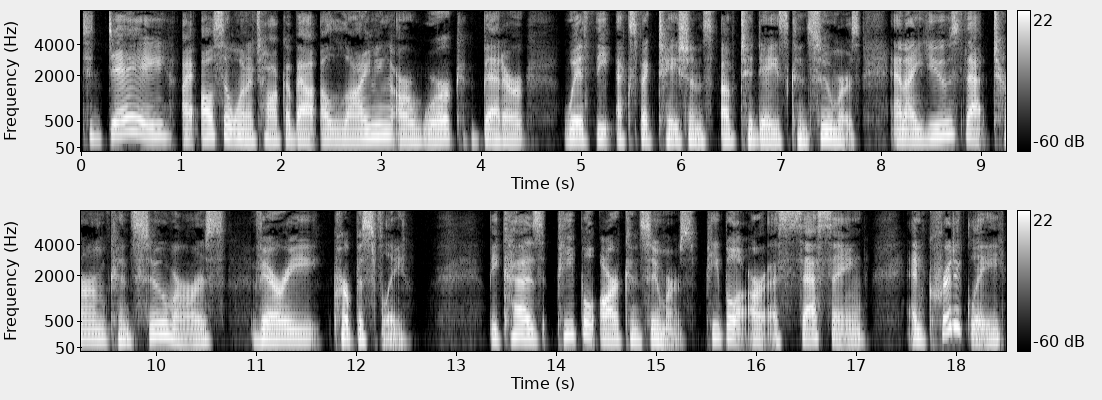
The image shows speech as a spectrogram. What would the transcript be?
Today, I also want to talk about aligning our work better with the expectations of today's consumers. And I use that term consumers very purposefully because people are consumers. People are assessing and critically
